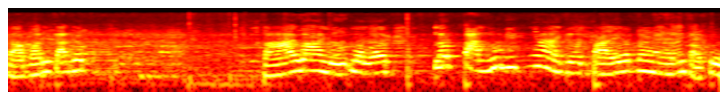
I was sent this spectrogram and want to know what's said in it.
กลับมาที่กันครับซ้ายว่างอยู่โหลดแล้วปั่นลูกนี้ง่ายเกินไปครับแม่นี่สาวตู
